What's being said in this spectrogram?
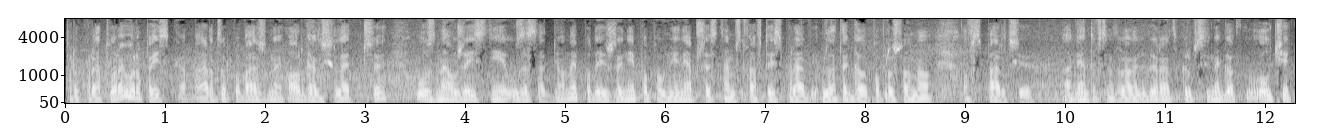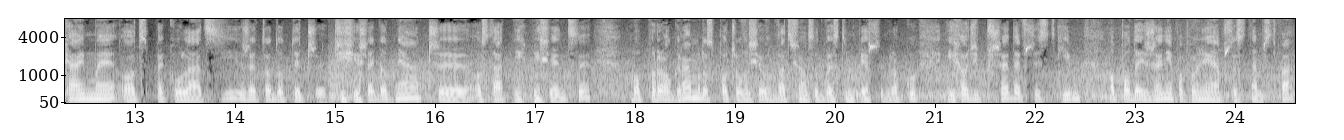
Prokuratura Europejska, bardzo poważny organ śledczy, uznał, że istnieje uzasadnione podejrzenie popełnienia przestępstwa w tej sprawie. Dlatego poproszono o wsparcie agentów Centralnego Biura Antykorupcyjnego. Uciekajmy od spekulacji, że to dotyczy dzisiejszego dnia czy ostatnich miesięcy, bo program rozpoczął się w 2021 roku i chodzi przede wszystkim o podejrzenie popełnienia przestępstwa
